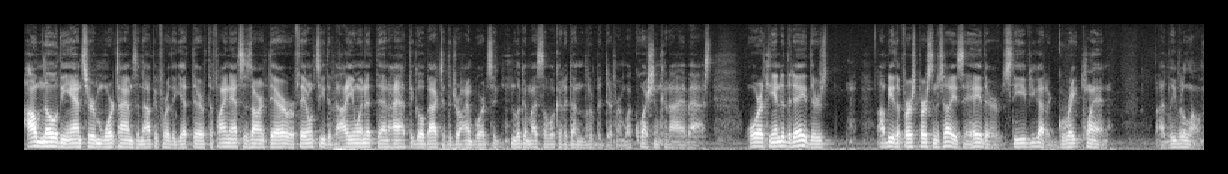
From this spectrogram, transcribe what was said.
I'll know the answer more times than not before they get there. If the finances aren't there, or if they don't see the value in it, then I have to go back to the drawing board and look at myself. What could have done a little bit different? What question could I have asked? Or at the end of the day, there's I'll be the first person to tell you, say, hey there, Steve, you got a great plan. I'd leave it alone.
